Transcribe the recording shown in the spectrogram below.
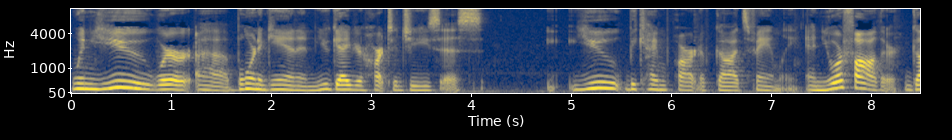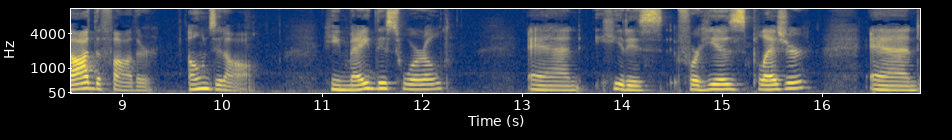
When you were uh, born again and you gave your heart to Jesus, you became part of God's family. And your Father, God the Father, owns it all. He made this world, and it is for His pleasure. And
